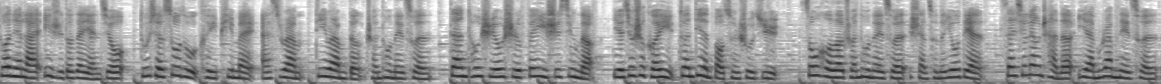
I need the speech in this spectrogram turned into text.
多年来一直都在研究。读写速度可以媲美 SRAM、DRAM 等传统内存，但同时又是非易失性的，也就是可以断电保存数据。综合了传统内存闪存的优点，三星量产的 eMRAM 内存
